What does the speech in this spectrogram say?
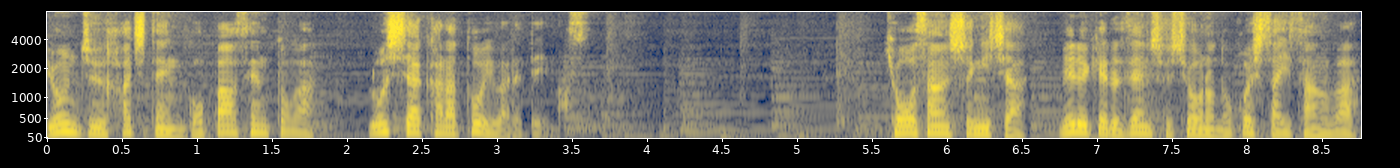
48.5%がロシアからと言われています。共産主義者メルケル前首相の残した遺産は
